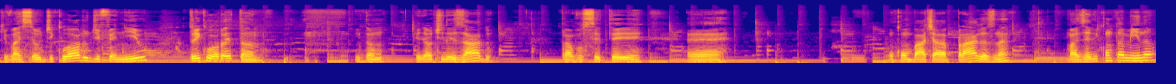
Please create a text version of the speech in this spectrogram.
que vai ser o dicloro de fenil tricloretano. Então, ele é utilizado para você ter é, um combate a pragas, né? Mas ele contamina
